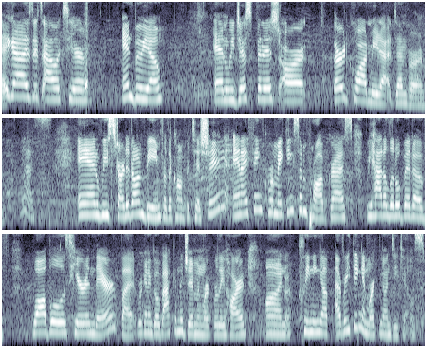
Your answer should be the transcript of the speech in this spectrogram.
Hey guys, it's Alex here. And Buyo. And we just finished our third quad meet at Denver. Yes. And we started on beam for the competition, and I think we're making some progress. We had a little bit of wobbles here and there, but we're gonna go back in the gym and work really hard on cleaning up everything and working on details.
